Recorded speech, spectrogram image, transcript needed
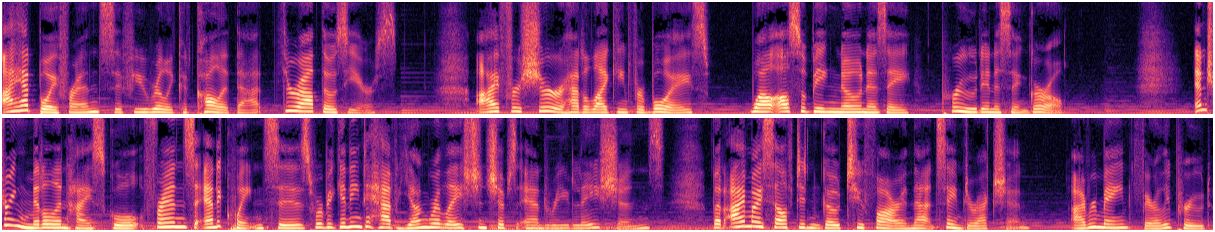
I had boyfriends, if you really could call it that, throughout those years. I for sure had a liking for boys, while also being known as a prude, innocent girl. Entering middle and high school, friends and acquaintances were beginning to have young relationships and relations, but I myself didn't go too far in that same direction. I remained fairly prude.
